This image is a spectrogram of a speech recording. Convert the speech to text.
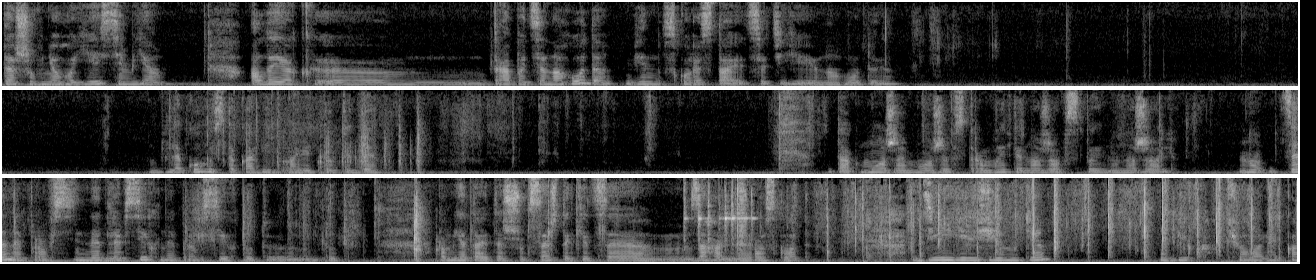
те, що в нього є сім'я. Але як е, трапиться нагода, він скористається тією нагодою. Для когось така відповідь тут іде. Так, може, може встромити ножа в спину, на жаль. Ну, це не про всі, не для всіх, не про всіх. Тут, е, тут пам'ятайте, що все ж таки це загальний розклад. Дії жінки у бік чоловіка.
